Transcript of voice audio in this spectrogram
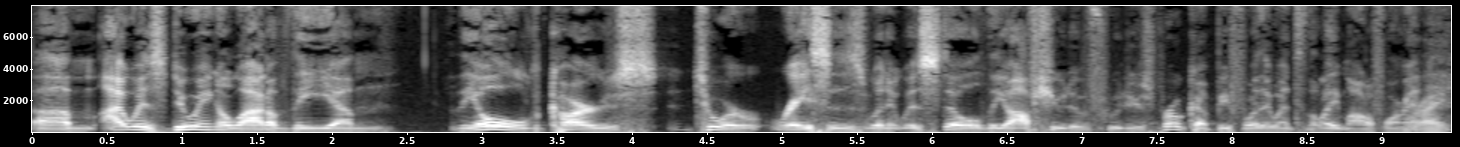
um, I was doing a lot of the um, the old cars tour races when it was still the offshoot of Hooters Pro Cup before they went to the late model format. Right.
